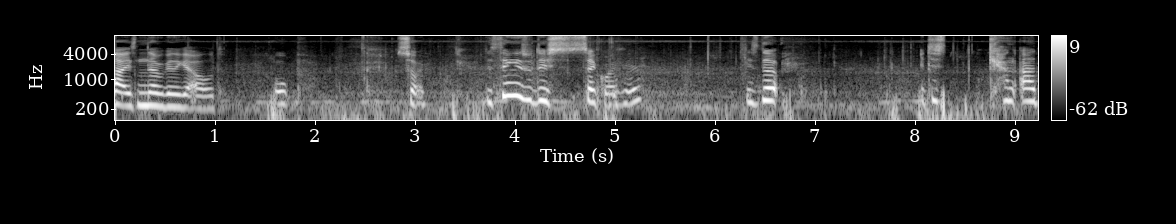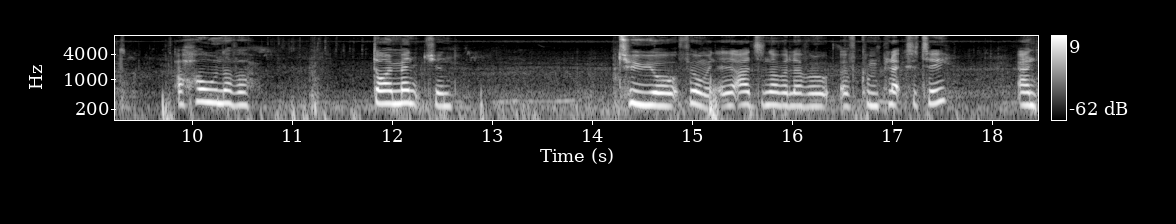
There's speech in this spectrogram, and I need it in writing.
That is never to get old. Oh. So, the thing is with this Segway here is that it just can add a whole nother dimension to your filming. It adds another level of complexity and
